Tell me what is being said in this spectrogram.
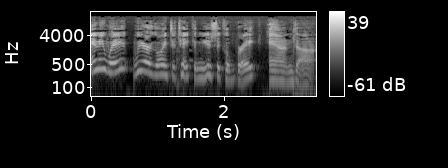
Anyway, we are going to take a musical break, and uh,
